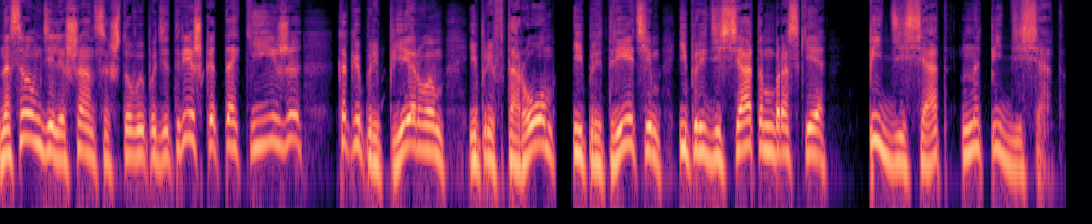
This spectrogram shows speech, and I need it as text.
На самом деле шансы, что выпадет решка, такие же, как и при первом, и при втором, и при третьем, и при десятом броске 50 на 50.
